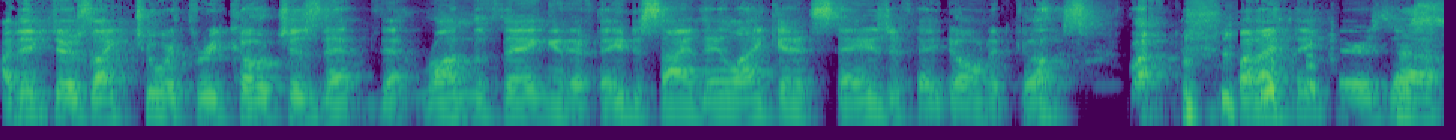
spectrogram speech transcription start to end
I think there's like two or three coaches that that run the thing, and if they decide they like it, it stays. If they don't, it goes. but, but I think there's uh,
